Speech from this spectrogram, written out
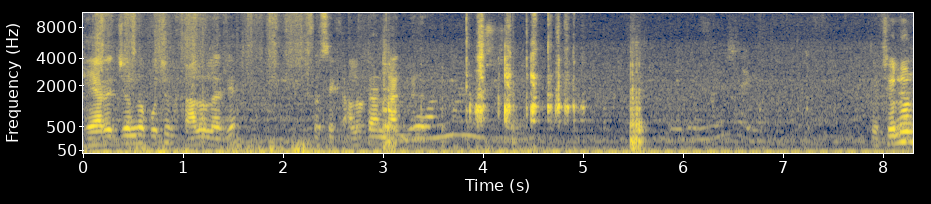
হেয়ারের জন্য প্রচুর কালো লাগে, তো সে কালোটা লাগবে তো চলুন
